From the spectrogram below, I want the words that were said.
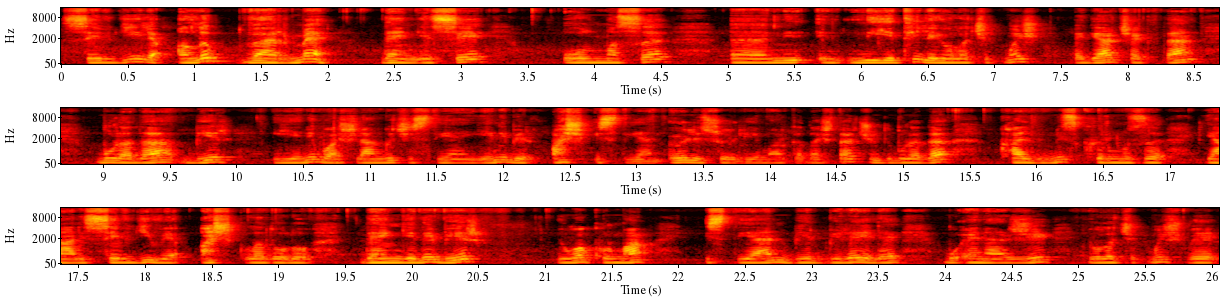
sevgiyle alıp verme dengesi olması e, ni- niyetiyle yola çıkmış ve gerçekten burada bir yeni başlangıç isteyen, yeni bir aşk isteyen öyle söyleyeyim arkadaşlar. Çünkü burada kalbimiz kırmızı yani sevgi ve aşkla dolu dengede bir yuva kurmak isteyen bir bireyle bu enerji yola çıkmış ve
